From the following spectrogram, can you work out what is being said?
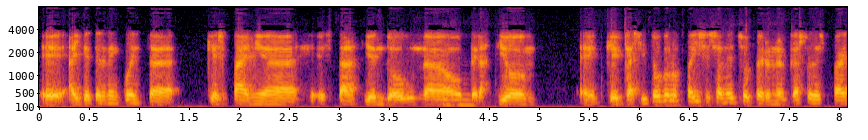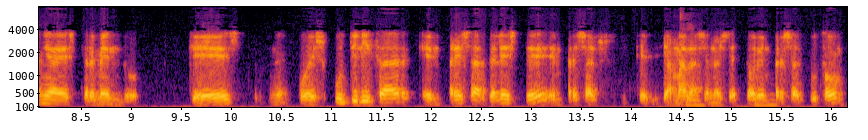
eh, hay que tener en cuenta que España está haciendo una operación eh, que casi todos los países han hecho, pero en el caso de España es tremendo, que es utilizar empresas del este, empresas llamadas en el sector empresas buzón,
